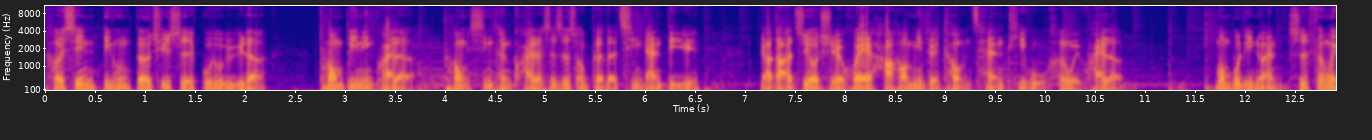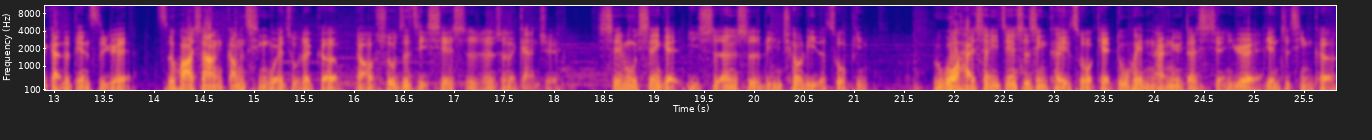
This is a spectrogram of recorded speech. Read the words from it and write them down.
核心灵魂歌曲是孤独娱乐，痛濒临快乐，痛心疼快乐是这首歌的情感底蕴，表达了只有学会好好面对痛，才能体悟何为快乐。梦不凌乱是氛围感的电子乐，字画上钢琴为主的歌，描述自己写实人生的感觉。谢幕献给已逝恩师林秋离的作品。如果还剩一件事情可以做，给都会男女的弦乐编制情歌。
